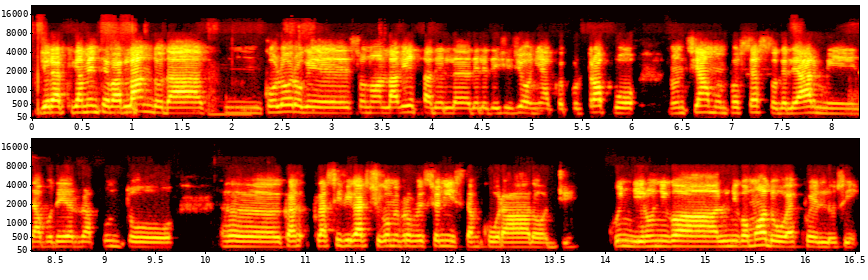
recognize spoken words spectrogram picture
gerarchicamente parlando da mh, coloro che sono alla vetta del, delle decisioni, ecco, e purtroppo non siamo in possesso delle armi da poter appunto eh, classificarci come professionisti ancora ad oggi. Quindi l'unico, l'unico modo è quello, sì.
